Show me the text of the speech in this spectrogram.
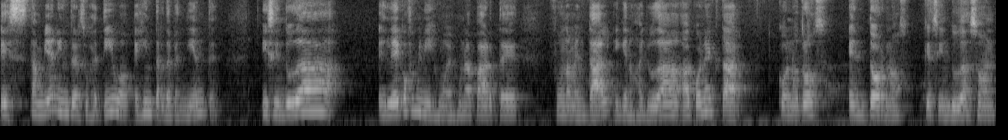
es también intersubjetivo, es interdependiente. Y sin duda el ecofeminismo es una parte fundamental y que nos ayuda a conectar con otros entornos que sin duda son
